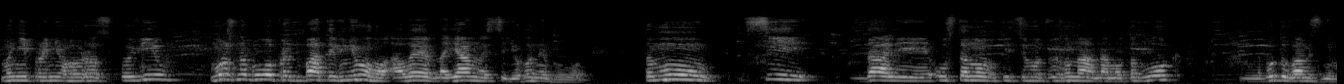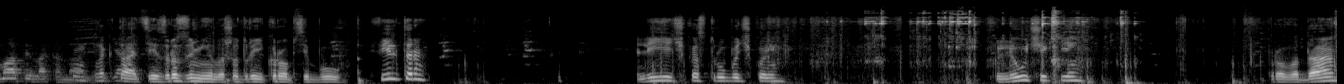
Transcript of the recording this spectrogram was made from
мені про нього розповів. Можна було придбати в нього, але в наявності його не було. Тому всі далі установки цього двигуна на мотоблок буду вам знімати на каналі. В комплектації зрозуміло, що в другій коробці був фільтр, лієчка з трубочкою, ключики, провода,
